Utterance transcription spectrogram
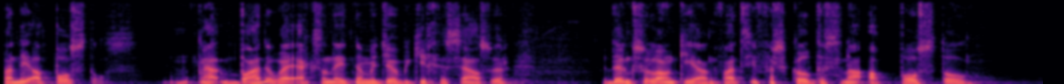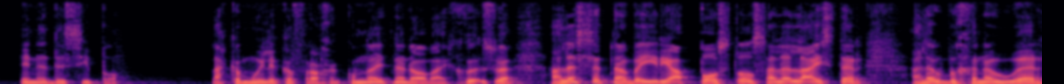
van die apostels. Uh, by the way, ek sal net nou met jou 'n bietjie gesels oor dink so lank hier aan. Wat is die verskil tussen 'n apostel en 'n disipel? Lekker moeilike vraag. Ek kom nou net nou daarby. So, hulle sit nou by hierdie apostels, hulle luister, hulle begin nou hoor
